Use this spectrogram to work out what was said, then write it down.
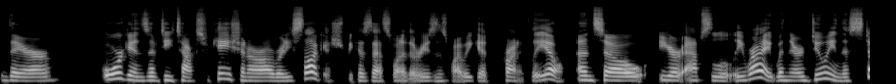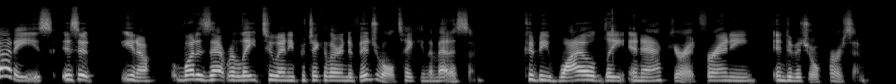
their organs of detoxification are already sluggish because that's one of the reasons why we get chronically ill. And so, you're absolutely right. When they're doing the studies, is it, you know, what does that relate to any particular individual taking the medicine? Could be wildly inaccurate for any individual person.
